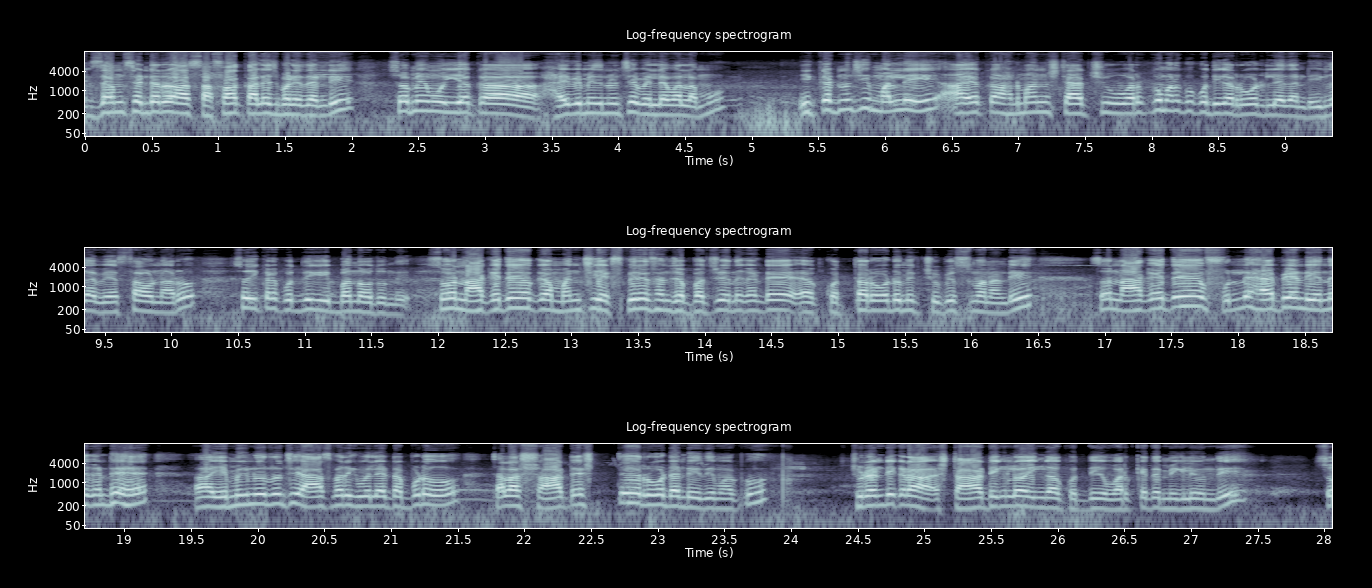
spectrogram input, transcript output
ఎగ్జామ్ సెంటర్ ఆ సఫా కాలేజ్ పడేదండి. సో మేము ఈ యొక్క హైవే మీద నుంచే వెళ్ళే వాళ్ళము. ఇక్కడ నుంచి మళ్ళీ ఆ యొక్క హనుమాన్ స్టాచ్యూ వరకు మనకు కొద్దిగా రోడ్ లేదండి ఇంకా వేస్తూ ఉన్నారు. సో ఇక్కడ కొద్దిగా ఇబ్బంది అవుతుంది. సో నాకైతే ఒక మంచి ఎక్స్పీరియన్స్ అని చెప్పొచ్చు. ఎందుకంటే కొత్త రోడ్డు మీకు చూపిస్తున్నానండి. సో నాకైతే ఫుల్ హ్యాపీ అండి. ఎందుకంటే ఆ, ఎమ్మిగనూరు నుంచి ఆస్పరికి వెళ్ళేటప్పుడు చాలా షార్టెస్ట్ రోడ్ అండి ఇది మాకు. చూడండి ఇక్కడ స్టార్టింగ్లో ఇంకా కొద్దిగా వర్క్ అయితే మిగిలి ఉంది. సో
